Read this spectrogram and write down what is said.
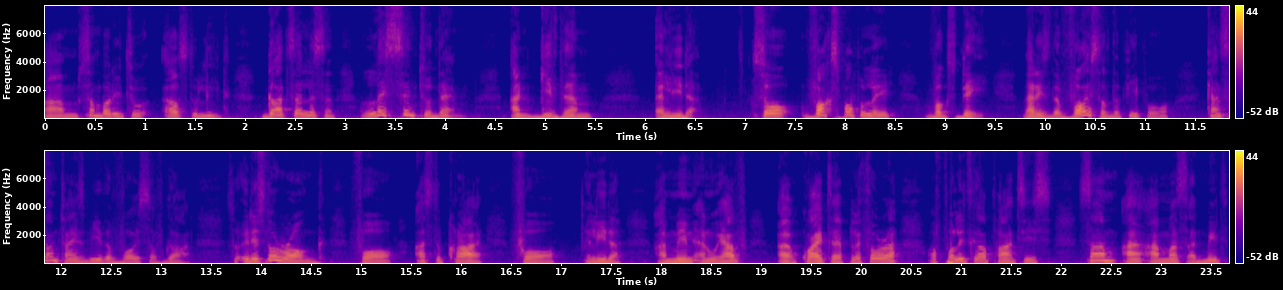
um, somebody to, else to lead. God said, listen, listen to them and give them a leader. So, Vox Populi, Vox Dei, that is the voice of the people, can sometimes be the voice of God. So it is not wrong for us to cry for a leader. I mean, and we have uh, quite a plethora of political parties. Some, I, I, must admit,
